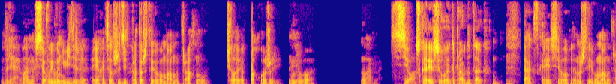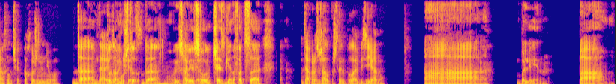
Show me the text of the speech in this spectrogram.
Бля, ладно, все, вы его не видели, а я хотел шутить про то, что его маму трахнул человек, похожий на него. Ладно, все. Скорее всего, это правда так. Так, скорее всего, потому что его маму трахнул человек, похожий на него. Да, Да, потому что, да, и скорее Жалко. всего, часть генов отца. Да, просто жалко, что это была обезьяна. А, блин. Пам,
